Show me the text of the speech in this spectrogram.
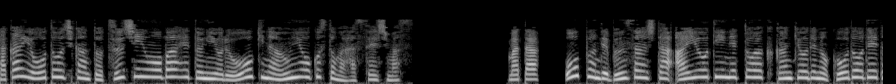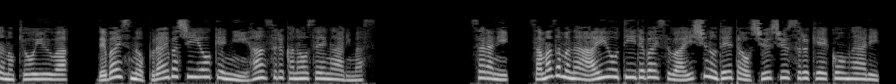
高い応答時間と通信オーバーヘッドによる大きな運用コストが発生します。また、オープンで分散した IoT ネットワーク環境での行動データの共有は、デバイスのプライバシー要件に違反する可能性があります。さらに、様々な IoT デバイスは一種のデータを収集する傾向があり、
